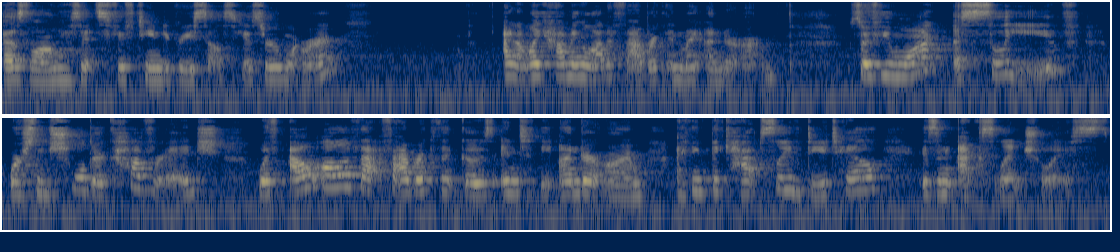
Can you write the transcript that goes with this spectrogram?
as long as it's 15 degrees Celsius or warmer. I don't like having a lot of fabric in my underarm. So if you want a sleeve or some shoulder coverage without all of that fabric that goes into the underarm, I think the cap sleeve detail is an excellent choice.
